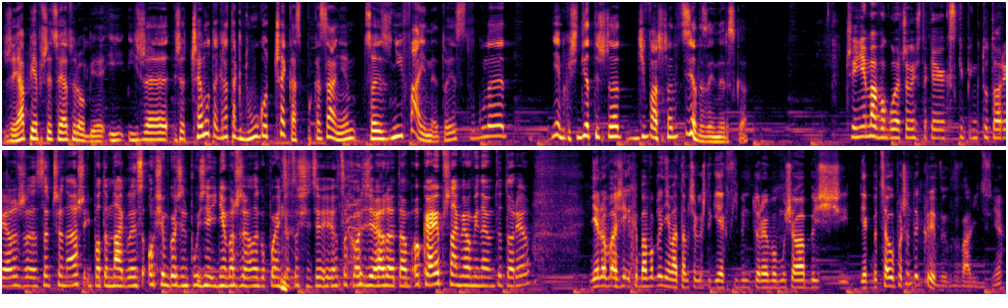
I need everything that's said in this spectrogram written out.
że ja pieprzę, co ja tu robię i, i że, że czemu ta gra tak długo czeka z pokazaniem, co jest w niej fajne. To jest w ogóle, nie wiem, jakaś idiotyczna, dziwaczna decyzja designerska. Czyli nie ma w ogóle czegoś takiego jak skipping tutorial, że zaczynasz i potem nagle jest 8 godzin później i nie masz żadnego pojęcia, co się dzieje, o co chodzi, ale tam okej, okay, przynajmniej ominąłem tutorial. Nie no właśnie, chyba w ogóle nie ma tam czegoś takiego jak skipping tutorial, bo musiałabyś jakby cały początek gry wywalić, nie?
